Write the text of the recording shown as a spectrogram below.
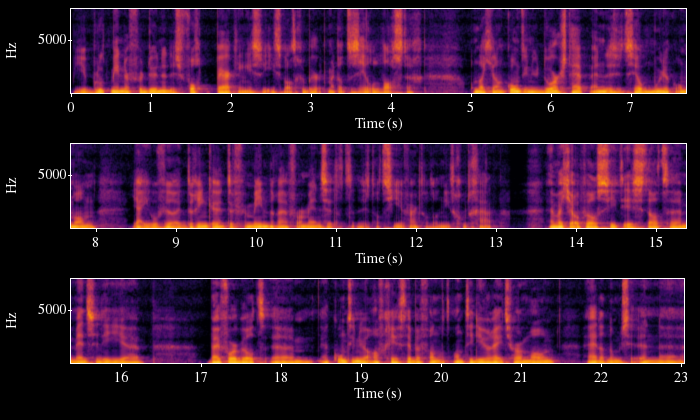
je bloed minder verdunnen. Dus vochtbeperking is iets wat gebeurt, maar dat is heel lastig, omdat je dan continu dorst hebt en dus het is heel moeilijk om dan ja, je hoeveelheid drinken te verminderen voor mensen. Dat, dus dat zie je vaak dat dat niet goed gaat. En wat je ook wel ziet is dat uh, mensen die uh, bijvoorbeeld um, een continue afgifte hebben van het antidiuretisch hormoon. Hè, dat noemen ze een, uh,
